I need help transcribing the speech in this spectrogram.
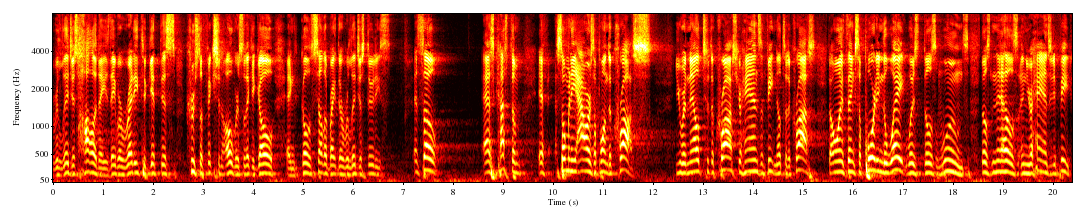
religious holidays. They were ready to get this crucifixion over so they could go and go celebrate their religious duties. And so, as custom, if so many hours upon the cross, you were nailed to the cross, your hands and feet nailed to the cross. The only thing supporting the weight was those wounds, those nails in your hands and your feet.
